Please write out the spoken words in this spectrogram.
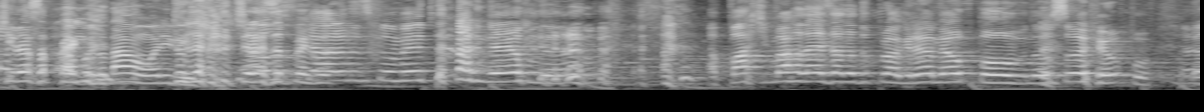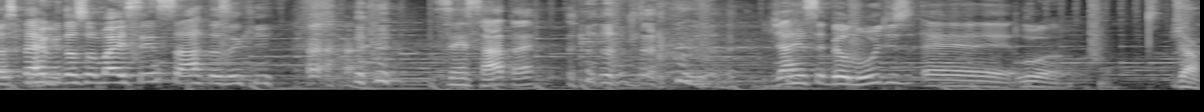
Tirou essa pergunta da onde, Tu bicho? tirou essa Os pergunta? caras nos comentários, não, não. A parte mais lesada do programa é o povo, não sou eu, pô. As perguntas são mais sensatas aqui. Sensata, é? Já recebeu nudes, é, Luan? Já.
